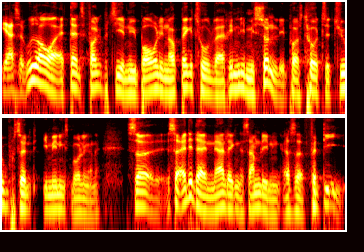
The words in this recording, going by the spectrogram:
Ja, altså udover at Dansk Folkeparti og Nye Borgerlige nok begge to vil være rimelig misundelige på at stå til 20% i meningsmålingerne, så, så er det da en nærliggende sammenligning. Altså fordi,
